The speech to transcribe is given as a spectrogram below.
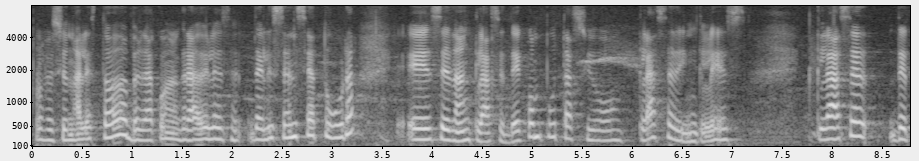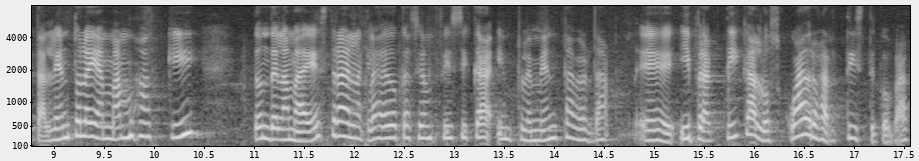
profesionales todos, ¿verdad? Con el grado de licenciatura. Eh, se dan clases de computación, clases de inglés, clases de talento, le llamamos aquí, donde la maestra en la clase de educación física implementa, ¿verdad? y practica los cuadros artísticos, ¿va?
